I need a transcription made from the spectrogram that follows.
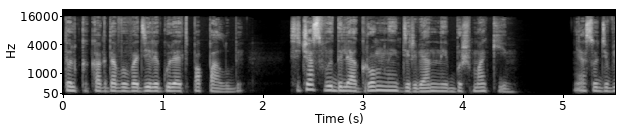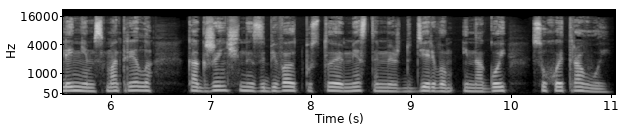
только когда выводили гулять по палубе. Сейчас выдали огромные деревянные башмаки. Я с удивлением смотрела, как женщины забивают пустое место между деревом и ногой сухой травой.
